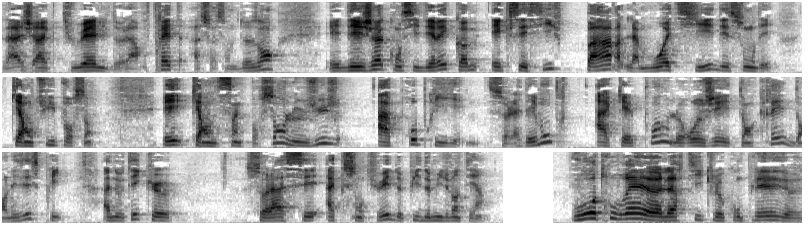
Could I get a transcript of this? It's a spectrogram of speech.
L'âge actuel de la retraite, à 62 ans, est déjà considéré comme excessif par la moitié des sondés, 48%. Et 45% le jugent approprié. Cela démontre à quel point le rejet est ancré dans les esprits. À noter que cela s'est accentué depuis 2021. Vous retrouverez euh, l'article complet euh,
